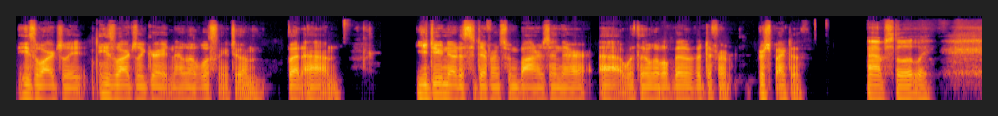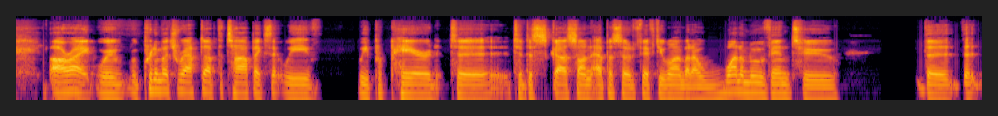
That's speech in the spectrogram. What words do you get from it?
He's largely he's largely great, and I love listening to him. But um, you do notice the difference when Bonner's in there uh, with a little bit of a different perspective. Absolutely. All right, we've pretty much wrapped up the topics that we've we prepared to to discuss on episode 51, but I want to move into the the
